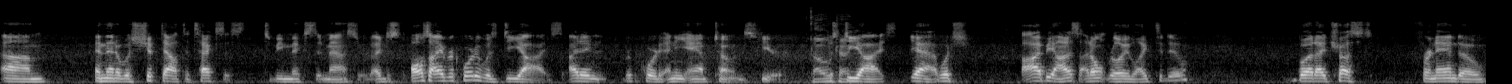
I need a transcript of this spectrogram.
um, and then it was shipped out to Texas to be mixed and mastered. I just also I recorded was DIs. I didn't record any amp tones here. Oh, okay. Just DIs. Yeah, which I'll be honest, I don't really like to do, but I trust Fernando,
